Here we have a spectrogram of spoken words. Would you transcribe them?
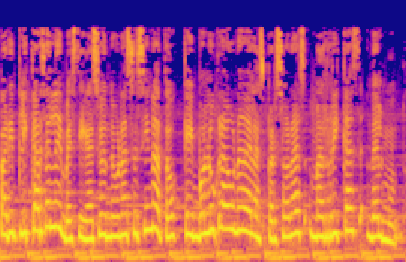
para implicarse en la investigación de un asesinato que involucra a una de las personas más ricas del mundo.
